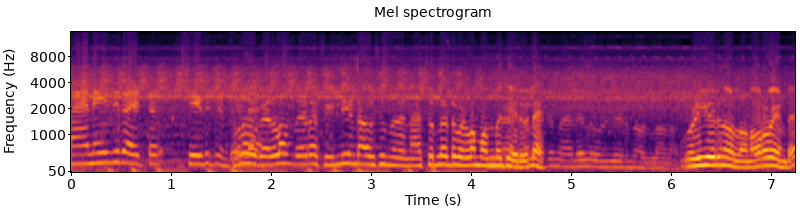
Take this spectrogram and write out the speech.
മാനേജറായിട്ട് ചെയ്തിട്ടുണ്ട് നമ്മൾ വെള്ളം വേറെ ഫില്ല് ചെയ്യേണ്ട ആവശ്യമൊന്നുമില്ല. നാച്ചുറലായിട്ട് വെള്ളം വന്ന് ചേരും അല്ലേ? ഒഴുകി വരുന്ന വെള്ളമാണ്. ഒഴുകി വരുന്ന വെള്ളമാണ്. ഉറവയുണ്ട്.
